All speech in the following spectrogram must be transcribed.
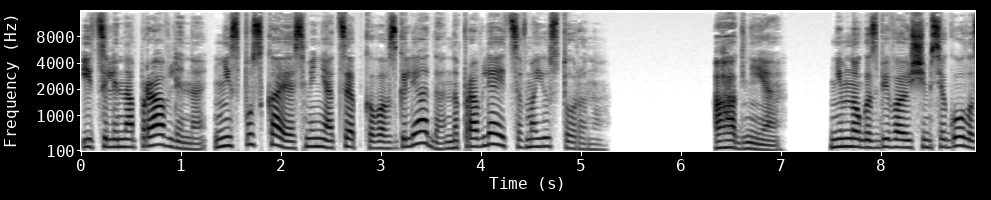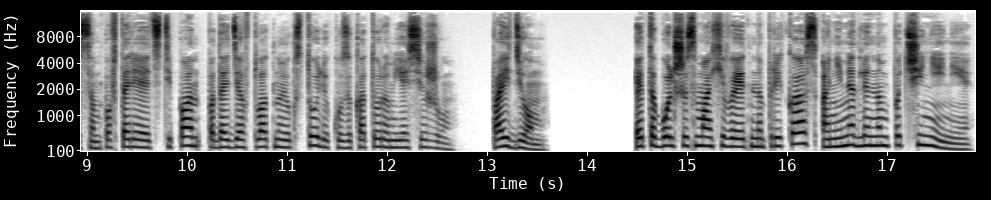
и целенаправленно, не спуская с меня цепкого взгляда, направляется в мою сторону. «Агния!» — немного сбивающимся голосом повторяет Степан, подойдя вплотную к столику, за которым я сижу. Пойдем. Это больше смахивает на приказ о немедленном подчинении,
